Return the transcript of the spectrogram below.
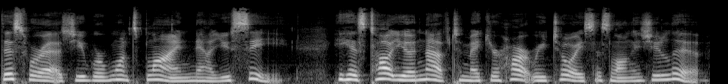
This whereas you were once blind, now you see. He has taught you enough to make your heart rejoice as long as you live.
